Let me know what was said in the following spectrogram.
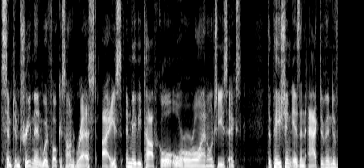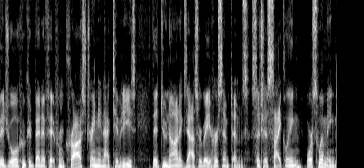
Symptom treatment would focus on rest, ice, and maybe topical or oral analgesics. The patient is an active individual who could benefit from cross training activities that do not exacerbate her symptoms, such as cycling or swimming.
